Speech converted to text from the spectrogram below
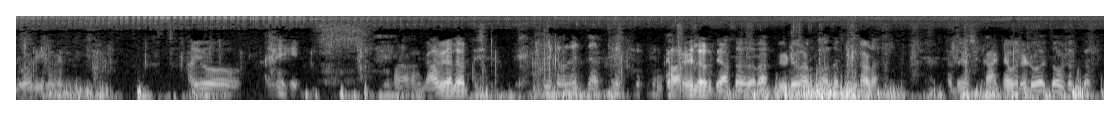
डोळ्यात गेलं काहीतरी. अयो. हां गावी आल्यावरती. जाते गावेल्यावरती असं जरा व्हिडिओ काढताना जपून काढा. आता काट्यावर डोळ्यात जाऊ शकतात.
